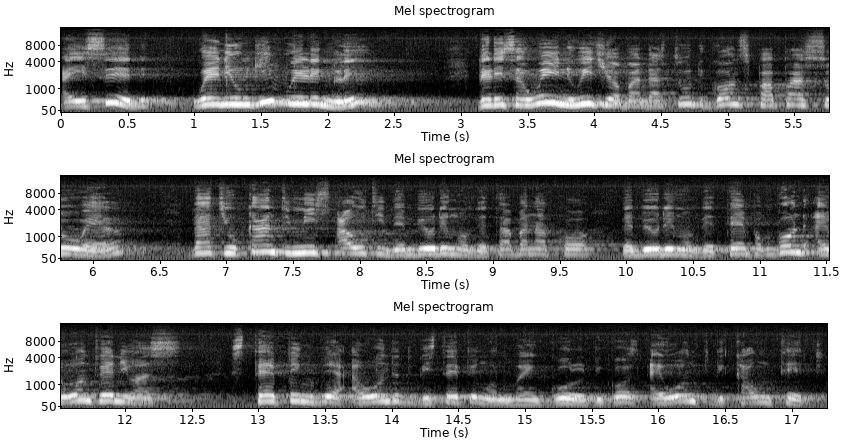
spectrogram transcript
I said, when you give willingly, there is a way in which you have understood God's purpose so well that you can't miss out in the building of the tabernacle, the building of the temple. God, I want when you are stepping there, I want you to be stepping on my goal because I want to be counted.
